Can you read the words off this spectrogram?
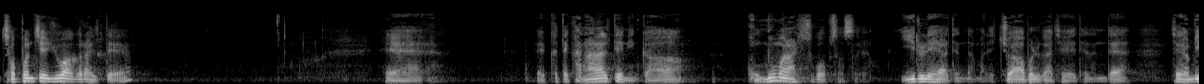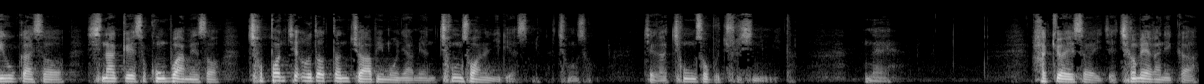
첫 번째 유학을 할 때, 예, 예, 그때 가난할 때니까 공부만 할 수가 없었어요. 일을 해야 된단 말이에요. 조합을 가져야 되는데, 제가 미국 가서 신학교에서 공부하면서 첫 번째 얻었던 조합이 뭐냐면 청소하는 일이었습니다. 청소. 제가 청소부 출신입니다. 네. 학교에서 이제 처음에 가니까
